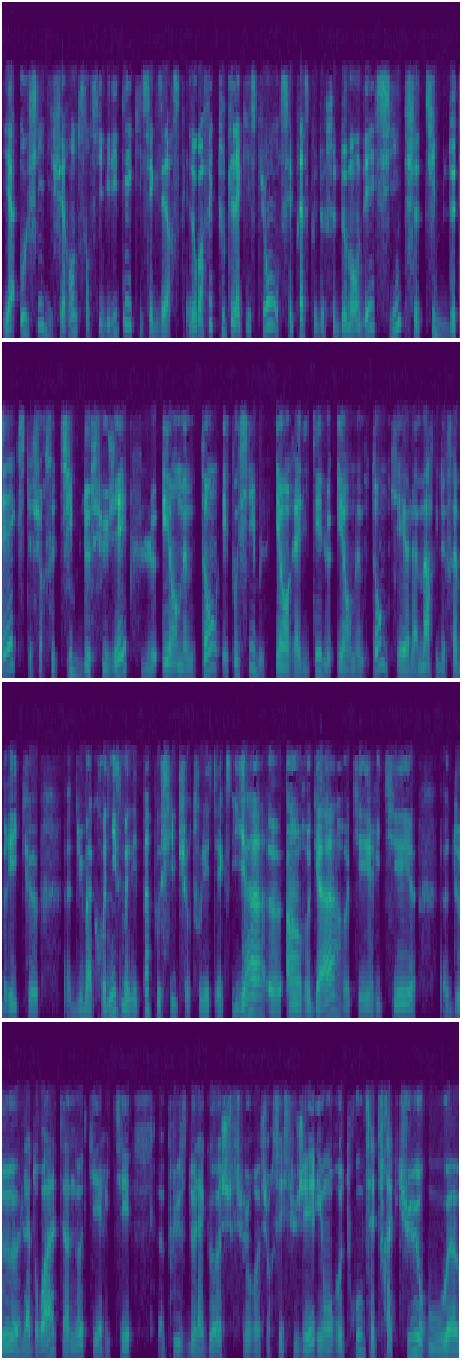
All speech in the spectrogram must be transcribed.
il y a aussi différentes sensibilités qui s'exercent. Et donc en fait, toute la question, c'est presque de se demander si ce type de texte, sur ce type de sujet, le et en même temps est possible. Et en réalité, le et en même temps, qui est la marque de fabrique du macronisme, n'est pas possible sur tous les textes. Il y a un regard qui est héritier de la droite, un autre qui est héritier euh, plus de la gauche sur, euh, sur ces sujets, et on retrouve cette fracture ou, euh,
